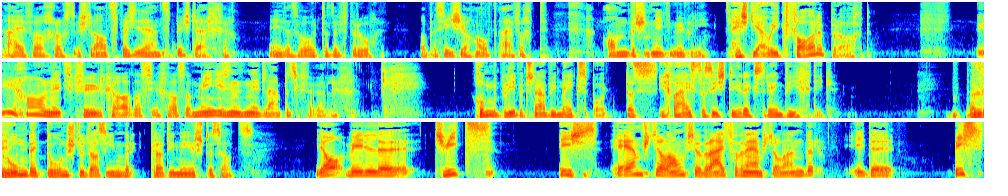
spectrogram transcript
einfacher als den Staatspräsidenten zu bestechen, wenn ich das Wort brauche. Aber es ist ja halt einfach anders nicht möglich. Hast du dich auch in Gefahr gebracht? Ich habe nicht das Gefühl gehabt, dass ich also mindestens nicht lebensgefährlich. Komm, wir bleiben schnell beim Export. Das, ich weiß, das ist dir extrem wichtig. Das Warum ist... betonst du das immer gerade im ersten Satz? Ja, weil äh, die Schweiz ist das ärmste Land oder eines der ärmsten Länder in der, bis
